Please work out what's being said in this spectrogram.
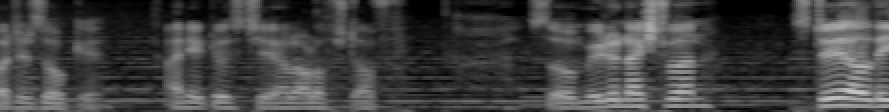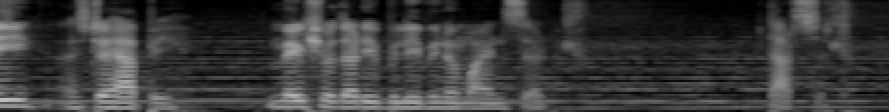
but it's okay. I need to share a lot of stuff. So meet you next one. Stay healthy and stay happy. Make sure that you believe in your mindset. That's it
